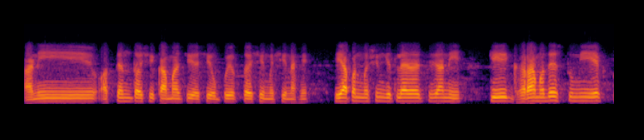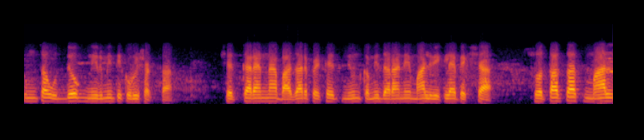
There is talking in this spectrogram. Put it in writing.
आणि अत्यंत अशी कामाची अशी उपयुक्त अशी मशीन आहे. ही आपण मशीन घेतल्याने की घरामध्येच तुम्ही एक तुमचा उद्योग निर्मिती करू शकता. शेतकऱ्यांना बाजारपेठेत नेऊन कमी दराने माल विकल्यापेक्षा स्वतःचाच माल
